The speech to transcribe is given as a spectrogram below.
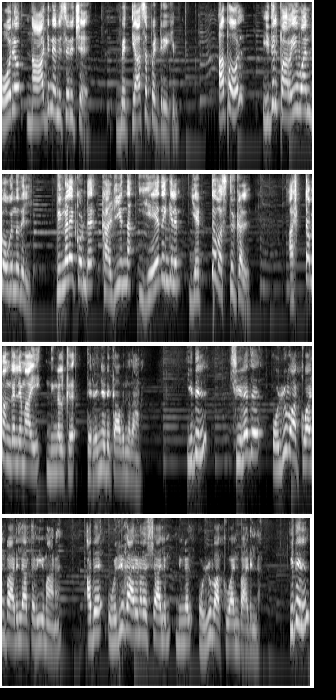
ഓരോ നാടിനനുസരിച്ച് വ്യത്യാസപ്പെട്ടിരിക്കും. അപ്പോൾ ഇതിൽ പറയുവാൻ പോകുന്നതിൽ നിങ്ങളെക്കൊണ്ട് കഴിയുന്ന ഏതെങ്കിലും എട്ട് വസ്തുക്കൾ അഷ്ടമംഗല്യമായി നിങ്ങൾക്ക് തിരഞ്ഞെടുക്കാവുന്നതാണ്. ഇതിൽ ചിലത് ഒഴിവാക്കുവാൻ പാടില്ലാത്തവയുമാണ്. അത് ഒരു കാരണവശാലും നിങ്ങൾ ഒഴിവാക്കുവാൻ പാടില്ല. ഇതിൽ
